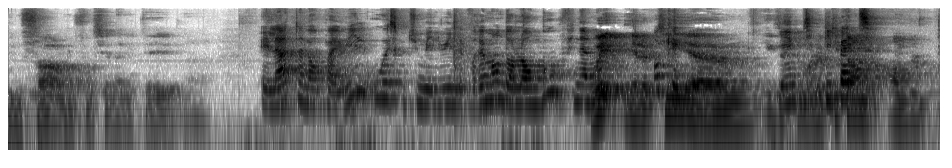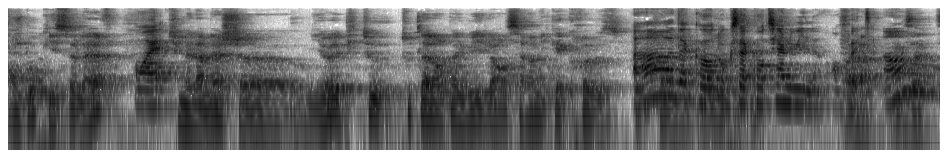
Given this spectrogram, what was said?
une forme, une fonctionnalité. Et là, ta lampe à huile, où est-ce que tu mets l'huile Vraiment dans l'embout finalement? Oui, il y a le petit, euh, exactement, le petit embout qui se lève. Ouais. Tu mets la mèche euh, au milieu et puis tout, toute la lampe à huile en céramique est creuse. Ah euh, d'accord, donc ça contient l'huile en fait. Ah, exact.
